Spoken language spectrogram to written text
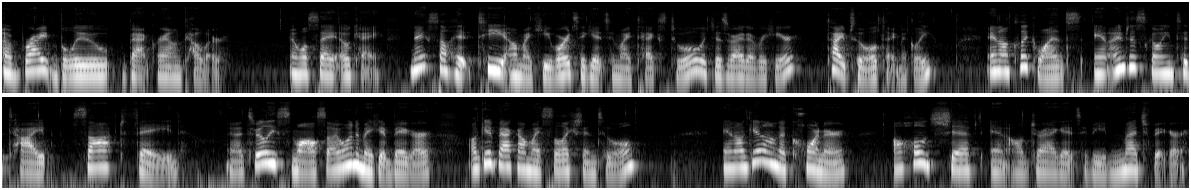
a bright blue background color. And we'll say OK. Next, I'll hit T on my keyboard to get to my text tool, which is right over here, type tool technically. And I'll click once, and I'm just going to type soft fade. Now it's really small, so I want to make it bigger. I'll get back on my selection tool, and I'll get on a corner. I'll hold shift and I'll drag it to be much bigger.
